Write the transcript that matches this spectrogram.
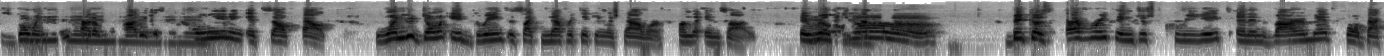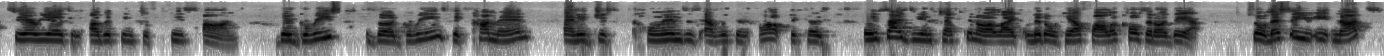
it's going inside of the body, it's cleaning itself out. When you don't eat greens, it's like never taking a shower on the inside. It really Ah. because everything just creates an environment for bacteria and other things to feast on. The grease, the greens, they come in and it just cleanses everything up because inside the intestine are like little hair follicles that are there. So let's say you eat nuts,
